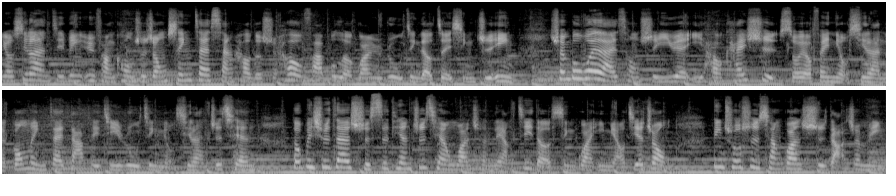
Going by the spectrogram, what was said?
纽西兰疾病预防控制中心在三号的时候发布了关于入境的最新指引，宣布未来从十一月一号开始，所有非纽西兰的公民在搭飞机入境纽西兰之前，都必须在十四天之前完成两剂的新冠疫苗接种，并出示相关施打证明。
